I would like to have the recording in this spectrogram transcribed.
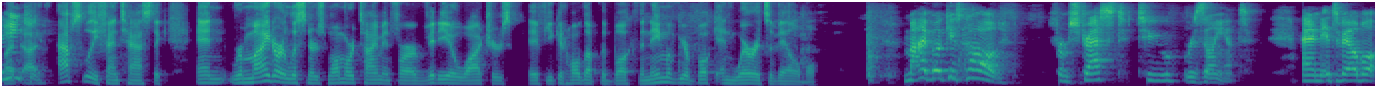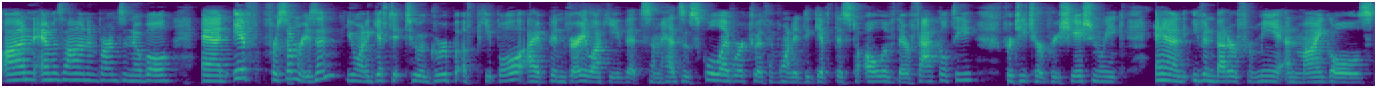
Thank but uh, absolutely fantastic. And remind our listeners one more time and for our video watchers if you could hold up the book the name of your book and where it's available. My book is called from stressed to resilient and it's available on Amazon and Barnes and Noble. And if for some reason you want to gift it to a group of people, I've been very lucky that some heads of school I've worked with have wanted to gift this to all of their faculty for Teacher Appreciation Week. And even better for me and my goals,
